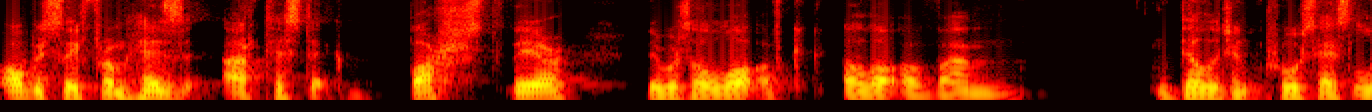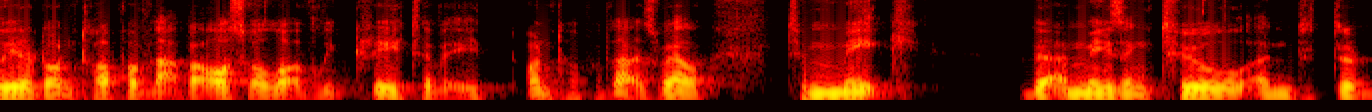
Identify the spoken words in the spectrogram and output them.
obviously from his artistic burst there, there was a lot of a lot of um, diligent process layered on top of that, but also a lot of le- creativity on top of that as well to make the amazing tool and de-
